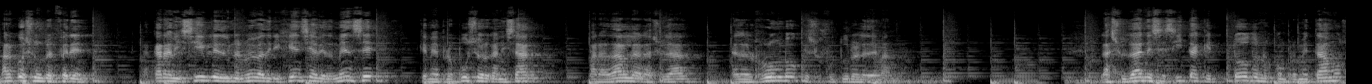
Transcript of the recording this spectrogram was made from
Marcos es un referente, la cara visible de una nueva dirigencia vietmense que me propuse organizar para darle a la ciudad el rumbo que su futuro le demanda. La ciudad necesita que todos nos comprometamos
